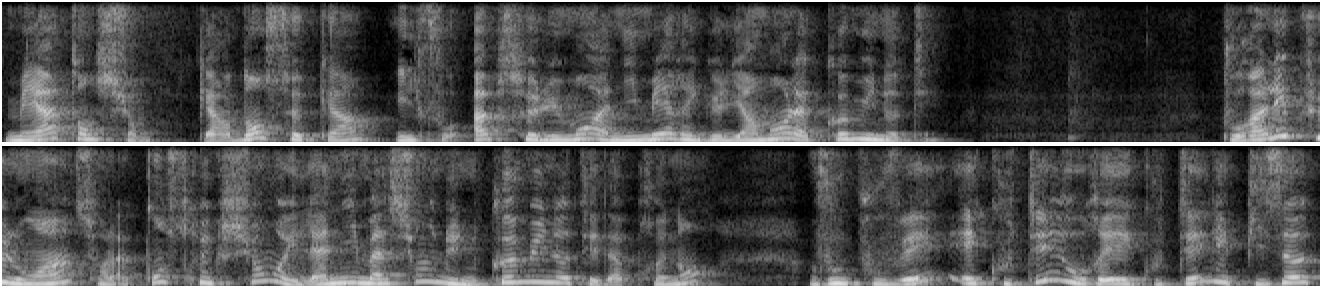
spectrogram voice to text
Mais attention, car dans ce cas, il faut absolument animer régulièrement la communauté. Pour aller plus loin sur la construction et l'animation d'une communauté d'apprenants, vous pouvez écouter ou réécouter l'épisode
